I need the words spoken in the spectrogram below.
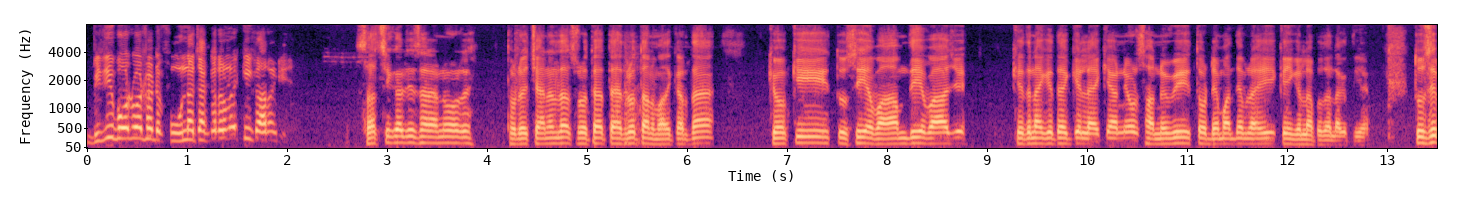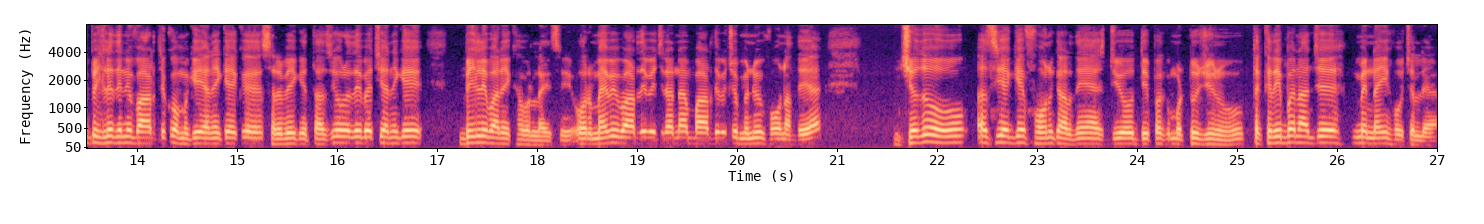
ਬਿਜਲੀ ਬੋਰਡ ਵਾਲੇ ਤੁਹਾਡੇ ਫੋਨ ਨਾ ਚੱਕ ਰਹੇ ਹੋਣ ਕੀ ਕਾਰਨ ਕੀ ਸਤਿ ਸ਼੍ਰੀ ਅਕਾਲ ਜੀ ਸਾਰਿਆਂ ਨੂੰ, ਔਰ ਤੁਹਾਡੇ ਚੈਨਲ ਦਾ ਸਰੋਤਿਆਂ ਤਹਿ ਦਿਲੋਂ ਧੰਨਵਾਦ ਕਰਦਾ ਕਿਉਂਕਿ ਤੁਸੀਂ ਆਵਾਮ ਦੀ ਆਵਾਜ਼ ਕਿਤੇ ਨਾ ਕਿਤੇ ਅੱਗੇ ਲੈ ਕੇ ਆਉਂਦੇ ਹੋ, ਔਰ ਸਾਨੂੰ ਵੀ ਤੁਹਾਡੇ ਮਾਧਿਅਮ ਰਾਹੀਂ ਕਈ ਗੱਲਾਂ ਪਤਾ ਲੱਗਦੀਆਂ। ਤੁਸੀਂ ਪਿਛਲੇ ਦਿਨੀ ਵਾਰਡ 'ਚ ਘੁੰਮ ਕੇ ਯਾਨੀ ਕਿ ਇੱਕ ਸਰਵੇ ਕੀਤਾ ਸੀ, ਔਰ ਉਹਦੇ ਵਿੱਚ ਯਾਨੀ ਕਿ ਬਿਜਲੀ ਬਾਰੇ ਖਬਰ ਲਾਈ ਸੀ। ਔਰ ਮੈਂ ਵੀ ਵਾਰਡ ਦੇ ਵਿੱਚ ਰਹਿਣਾ ਵਾਰਡ ਦੇ ਵਿੱਚੋਂ ਮੈਨੂੰ ਵੀ ਫੋਨ ਆਉਂਦੇ ਆ ਜਦੋਂ ਅਸੀਂ ਅੱਗੇ ਫੋਨ ਕਰਦੇ ਆ ਐਸਡੀਓ ਦੀਪਕ ਮੱਟੂ ਜੀ ਨੂੰ ਤਕਰੀਬਨ ਅੱਜ ਮਹੀਨਾ ਹੀ ਹੋ ਚੱਲਿਆ।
